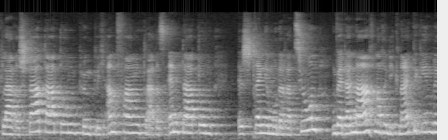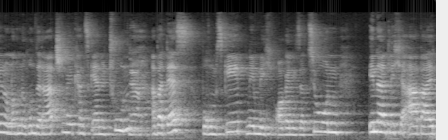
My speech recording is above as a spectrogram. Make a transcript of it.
klares Startdatum, pünktlich anfangen, klares Enddatum, äh, strenge Moderation. Und wer danach noch in die Kneipe gehen will und noch eine Runde ratschen will, kann es gerne tun. Ja. Aber das, worum es geht, nämlich Organisation, inhaltliche Arbeit,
